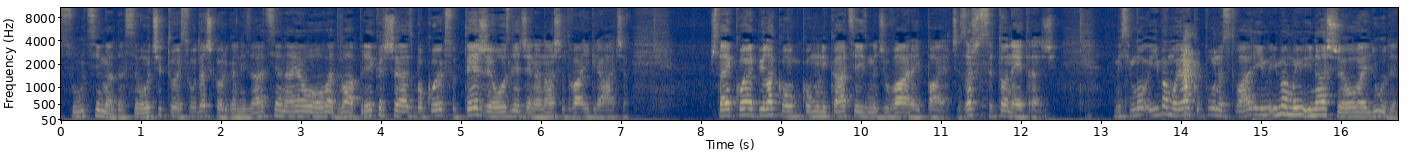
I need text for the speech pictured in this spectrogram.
sucima da se očituje sudačka organizacija na evo ova dva prekršaja zbog kojeg su teže ozlijeđena naša dva igrača. Šta je, koja je bila kom- komunikacija između Vara i Pajača? Zašto se to ne traži? Mislim, imamo jako puno stvari, im- imamo i naše ovaj ljude,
